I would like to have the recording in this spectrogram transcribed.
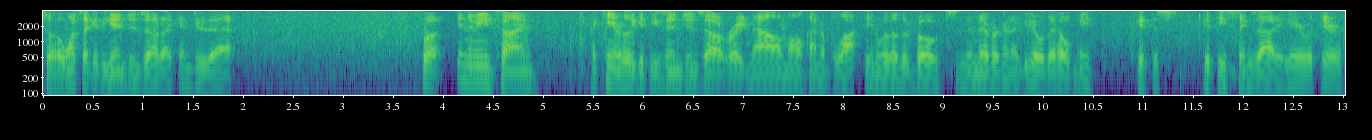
So once I get the engines out, I can do that. But in the meantime, I can't really get these engines out right now. I'm all kind of blocked in with other boats, and they're never going to be able to help me get this get these things out of here with their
